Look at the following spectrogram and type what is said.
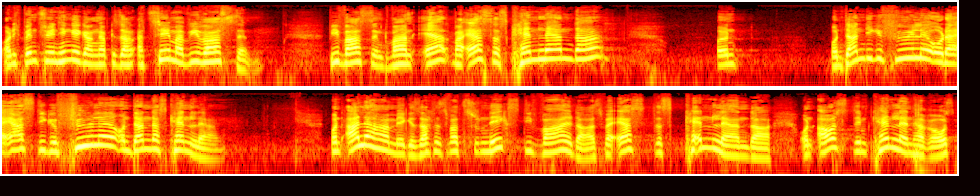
Und ich bin zu ihnen hingegangen und habe gesagt, erzähl mal, wie war's denn? Wie war's denn? Waren er, war erst das Kennenlernen da? Und und dann die Gefühle oder erst die Gefühle und dann das Kennenlernen. Und alle haben mir gesagt, es war zunächst die Wahl da, es war erst das Kennenlernen da. Und aus dem Kennenlernen heraus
